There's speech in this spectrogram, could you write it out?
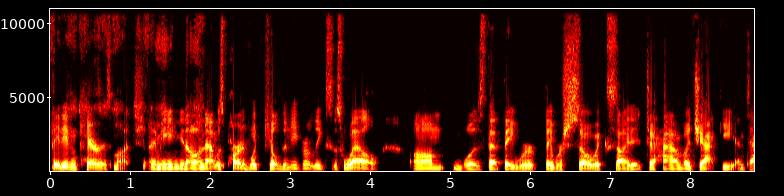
they didn't care as much. I mean, you know, and that was part of what killed the Negro Leagues as well um, was that they were they were so excited to have a Jackie and to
